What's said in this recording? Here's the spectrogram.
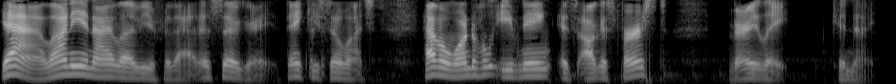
Yeah, Lonny and I love you for that. That's so great. Thank you so much. Have a wonderful evening. It's August 1st. Very late. Good night.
